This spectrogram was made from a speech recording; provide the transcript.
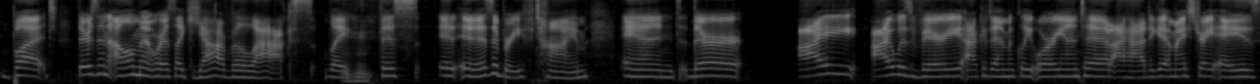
But there's an element where it's like yeah relax. Like mm-hmm. this it, it is a brief time. And there I I was very academically oriented. I had to get my straight A's.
